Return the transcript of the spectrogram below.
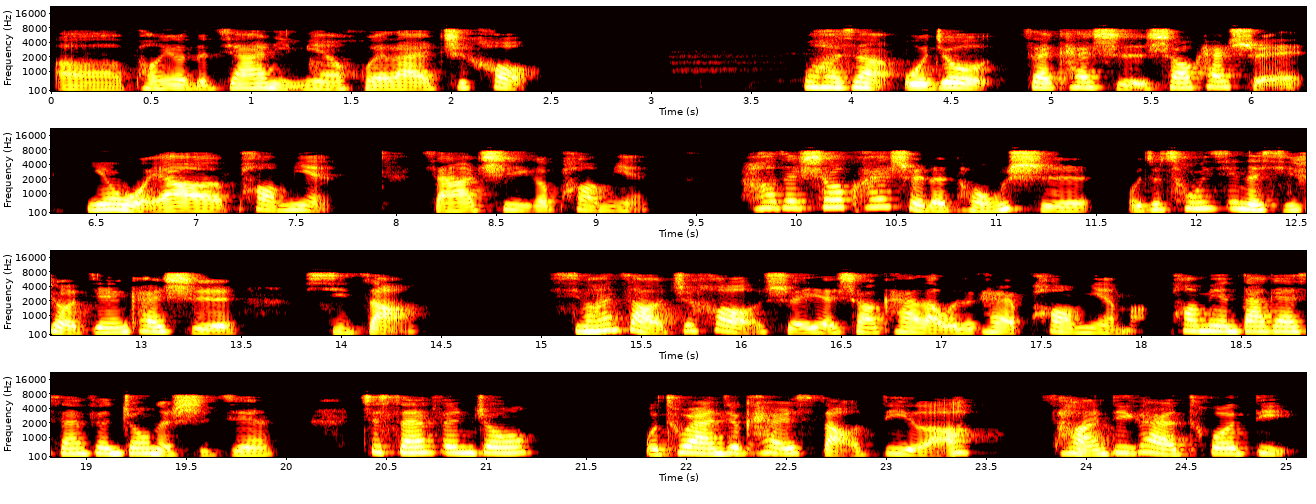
呃朋友的家里面回来之后，我好像我就在开始烧开水，因为我要泡面，想要吃一个泡面。然后在烧开水的同时，我就冲进了洗手间开始洗澡。洗完澡之后，水也烧开了，我就开始泡面嘛。泡面大概三分钟的时间，这三分钟我突然就开始扫地了。扫完地开始拖地，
